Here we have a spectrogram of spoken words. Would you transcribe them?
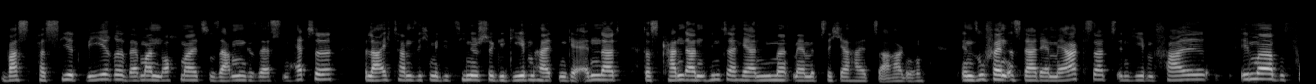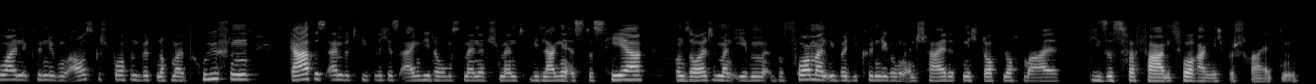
was passiert wäre, wenn man nochmal zusammengesessen hätte Vielleicht haben sich medizinische Gegebenheiten geändert. Das kann dann hinterher niemand mehr mit Sicherheit sagen. Insofern ist da der Merksatz in jedem Fall immer, bevor eine Kündigung ausgesprochen wird, nochmal prüfen, gab es ein betriebliches Eingliederungsmanagement, wie lange ist es her und sollte man eben, bevor man über die Kündigung entscheidet, nicht doch nochmal dieses Verfahren vorrangig beschreiten.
